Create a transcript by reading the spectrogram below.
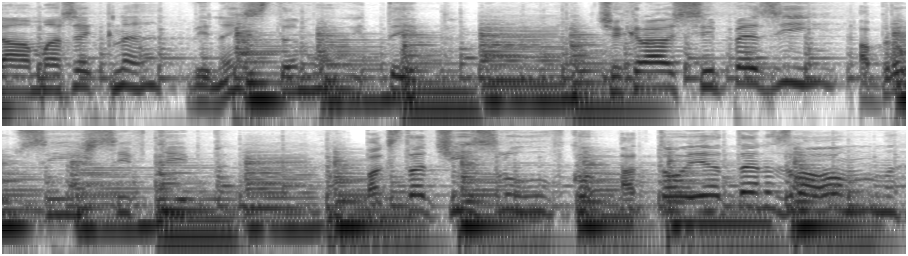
Dáma řekne, vy nejste můj typ, čekráš si pezí a brousíš si vtip. Pak stačí slůvko a to je ten zlom.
